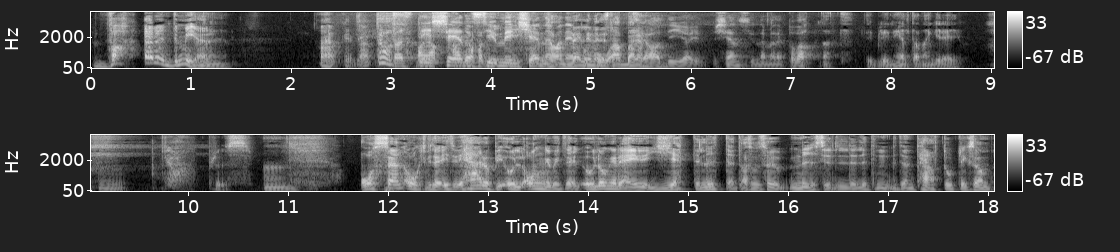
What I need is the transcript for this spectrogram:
Va? Är det inte mer? Ah, okay. ja. Fast Ja, det ja, känns ju det mycket känns när man är väldigt, på snabbare. Ja, det gör, ju- känns ju när man är på vattnet. Det blir en helt annan grej. Precis. Mm. Och sen åkte vi till, här uppe i Ullånger. Ullånger är ju jättelitet, alltså så mysigt, liten, liten tätort liksom.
